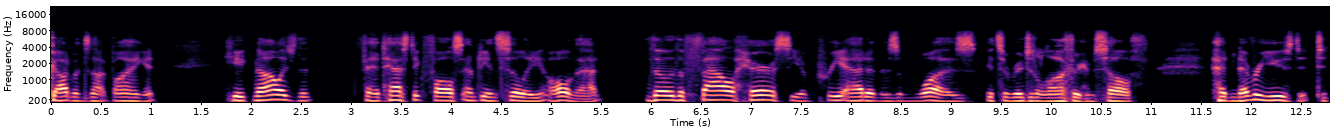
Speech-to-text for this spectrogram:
Godwyn's not buying it. He acknowledged that fantastic, false, empty, and silly, all of that, though the foul heresy of pre Adamism was, its original author himself had never used it to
